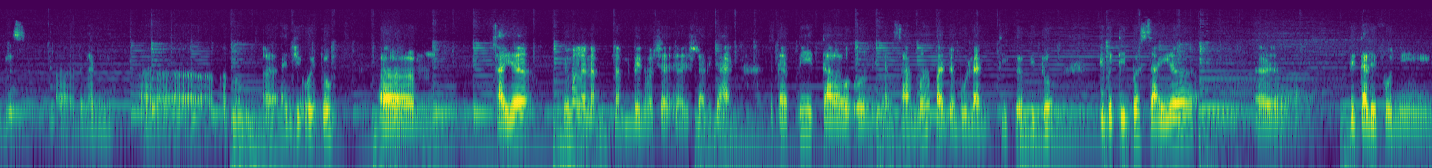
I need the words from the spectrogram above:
habis uh, dengan uh, apa uh, NGO itu, um, saya memanglah nak nak masy- uh, syarikat. Tetapi tahun yang sama pada bulan 3 itu tiba-tiba saya uh, ditelefoni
